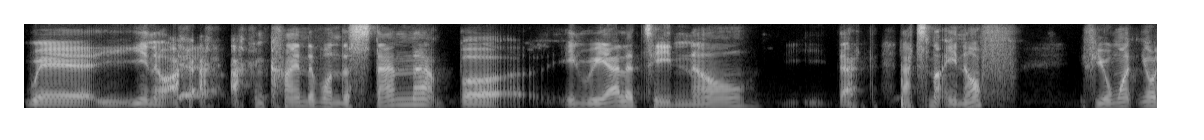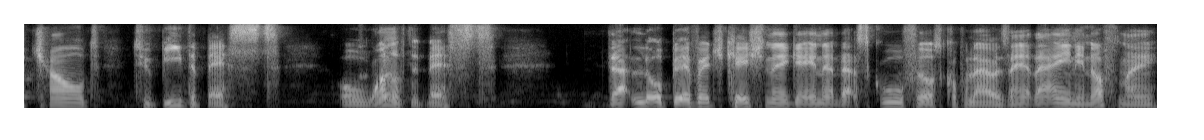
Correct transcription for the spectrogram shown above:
Where you know, I, Yeah. I, I can kind of understand that, but in reality, no, that that's not enough. If you want your child to be the best or one of the best, that little bit of education they're getting at that school for those couple hours, ain't that ain't enough, man.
